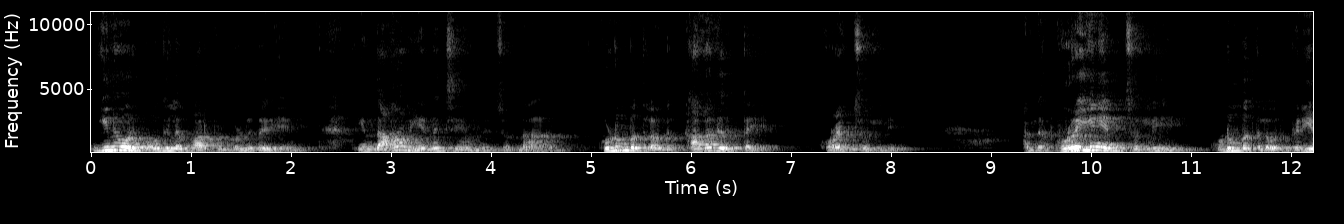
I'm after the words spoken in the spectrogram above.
இனி ஒரு பகுதியில் பார்க்கும் பொழுது இந்த ஆவி என்ன செய்யும்னு சொன்னால் குடும்பத்தில் வந்து கலகத்தை குறை சொல்லி அந்த குறையும் சொல்லி குடும்பத்தில் ஒரு பெரிய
